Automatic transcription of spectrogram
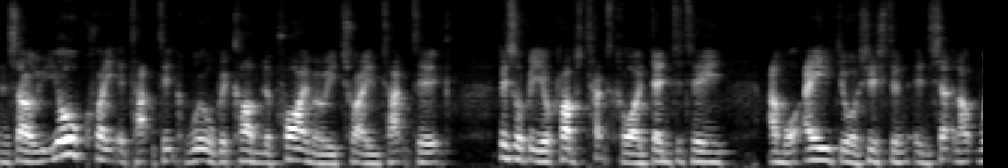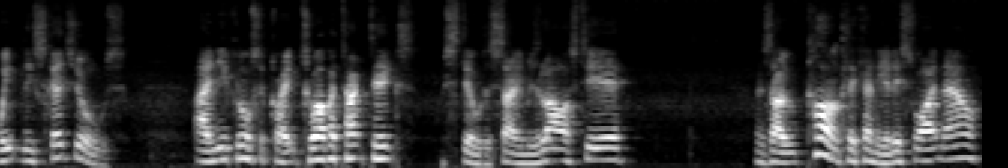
And so your created tactic will become the primary train tactic. This will be your club's tactical identity and will aid your assistant in setting up weekly schedules. And you can also create two other tactics, still the same as last year. And so can't click any of this right now.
